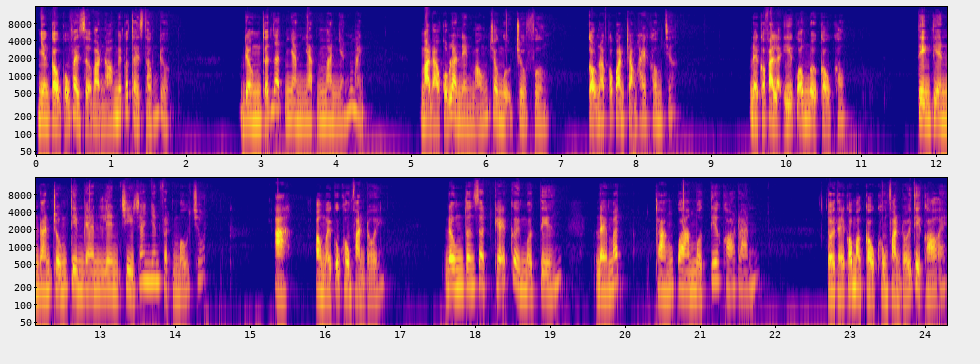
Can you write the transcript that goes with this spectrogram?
nhưng cậu cũng phải dựa vào nó mới có thể sống được. Đồng Tuấn giật nhằn nhạt mà nhấn mạnh. Mà đó cũng là nền móng cho ngự triều phường. Cậu nói có quan trọng hay không chứ? Đây có phải là ý của ông nội cậu không? Thịnh Thiên đoán trúng tim đen liền chỉ ra nhân vật mấu chốt. À, ông ấy cũng không phản đối. Đồng Tuấn giật khẽ cười một tiếng, đáy mắt thoáng qua một tia khó đoán. Tôi thấy có mà cậu không phản đối thì có ấy.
